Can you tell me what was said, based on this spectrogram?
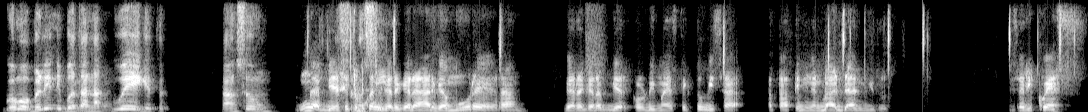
Gue mau beli nih buat anak gue gitu. Langsung. Enggak, biasanya itu bukan gara-gara harga murah, Ram. Gara-gara biar kalau di Majestic tuh bisa ketatin dengan badan gitu. Bisa request.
